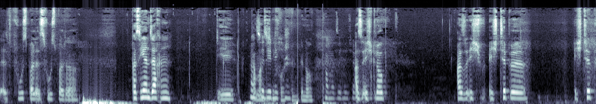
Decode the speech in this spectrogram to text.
Äh, Fußball ist Fußball, da passieren Sachen, die kann man sich nicht vorstellen. Genau. Kann man sich nicht Also ich glaube, also ich, ich tippe, ich tippe,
